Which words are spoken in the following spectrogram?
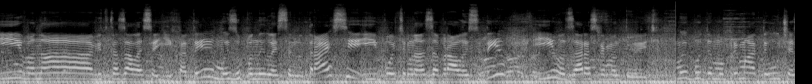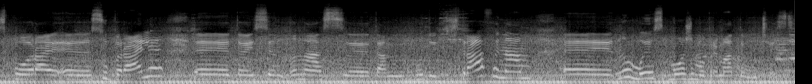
і вона відказалася їхати. Ми зупинилися на трасі, і потім нас забрали сюди. І от зараз ремонтують. Ми будемо приймати участь по ра- е, суперралі. Е, Тобто у нас е, там будуть штрафи нам. Е, Ну ми зможемо приймати участь.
